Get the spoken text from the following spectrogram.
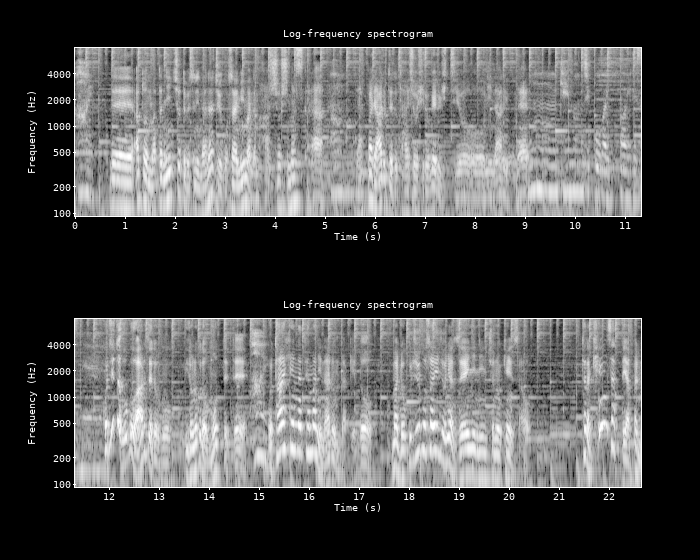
はい。であとまた認知症って別に75歳未満でも発症しますから、あやっぱりある程度対象を広げる必要になるよね。ーうん、懸案事故がいっぱいですねこれ実は僕はある程度もういろんなことを思っててはいこれ大変な手間になるんだけど、まあ、65歳以上には全員に認知症の検査をただ検査ってやっぱり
